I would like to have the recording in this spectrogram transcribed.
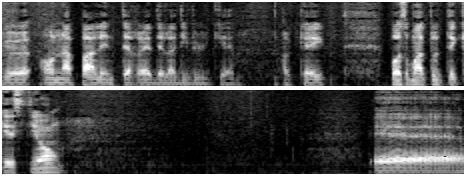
qu'on n'a pas l'intérêt de la divulguer. Ok? Pose-moi toutes tes questions. Euh,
